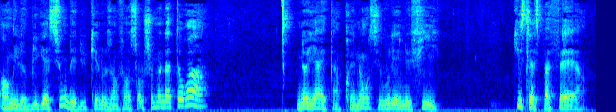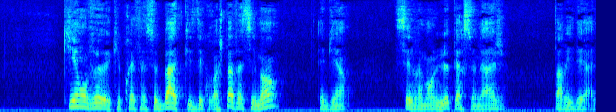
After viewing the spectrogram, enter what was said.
hormis l'obligation d'éduquer nos enfants sur le chemin de la Torah, Noya est un prénom, si vous voulez, une fille qui ne se laisse pas faire, qui en veut, qui est prête à se battre, qui ne se décourage pas facilement, eh bien, c'est vraiment le personnage par idéal.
